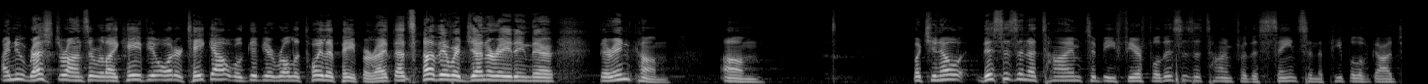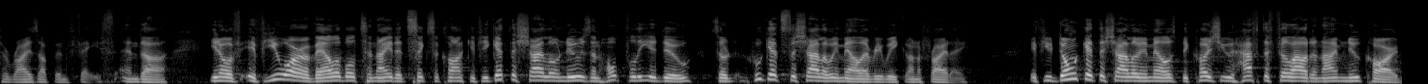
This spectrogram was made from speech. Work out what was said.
I knew restaurants that were like, hey, if you order takeout, we'll give you a roll of toilet paper, right? That's how they were generating their, their income. Um, but you know, this isn't a time to be fearful. This is a time for the saints and the people of God to rise up in faith. And, uh, you know, if, if you are available tonight at 6 o'clock, if you get the Shiloh news, and hopefully you do, so who gets the Shiloh email every week on a Friday? If you don't get the Shiloh email, it's because you have to fill out an I'm new card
